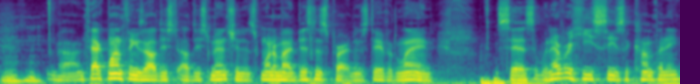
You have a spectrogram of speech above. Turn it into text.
Mhm. Uh, in fact, one of the things I'll just I'll just mention is one of my business partners, David Lane, says that whenever he sees a company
